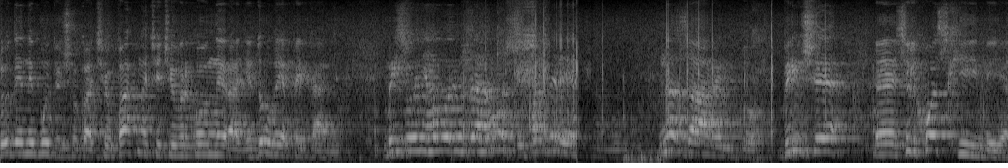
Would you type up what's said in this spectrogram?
люди не будуть шукати, чи в Бахмачі, чи в Верховній Раді. Друге питання. Ми сьогодні говоримо за гроші по Березному, Назаренко, бивше е, сільхозхімія.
